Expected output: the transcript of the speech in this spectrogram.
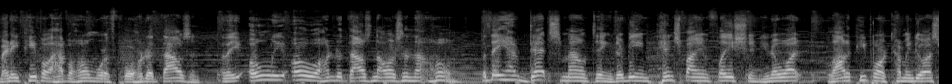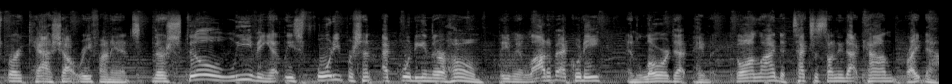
Many people have a home worth 400,000 and they only owe $100,000 in that home. But they have debts mounting. They're being pinched by inflation. You know what? A lot of people are coming to us for a cash out refinance. They're still leaving at least 40% equity in their home, leaving a lot of equity and lower debt payment. Go online to texaslending.com right now.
